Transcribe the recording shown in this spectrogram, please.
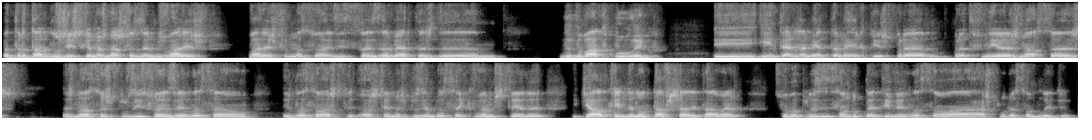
para tratar de logística, mas nós fazemos várias, várias formações e sessões abertas de, de debate público e, e, internamente também retiros para, para definir as nossas, as nossas posições em relação, em relação aos, aos temas. Por exemplo, eu sei que vamos ter, e que é algo que ainda não está fechado e está aberto, sobre a posição do coletivo em relação à, à exploração de lítio.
